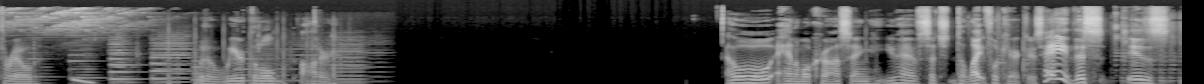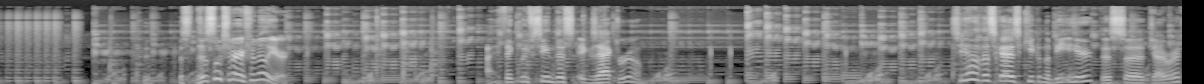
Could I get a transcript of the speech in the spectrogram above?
Thrilled. Hmm. What a weird little otter. Oh, Animal Crossing. You have such delightful characters. Hey, this is... This, this looks very familiar. I think we've seen this exact room. See how this guy's keeping the beat here? This uh, gyroid?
